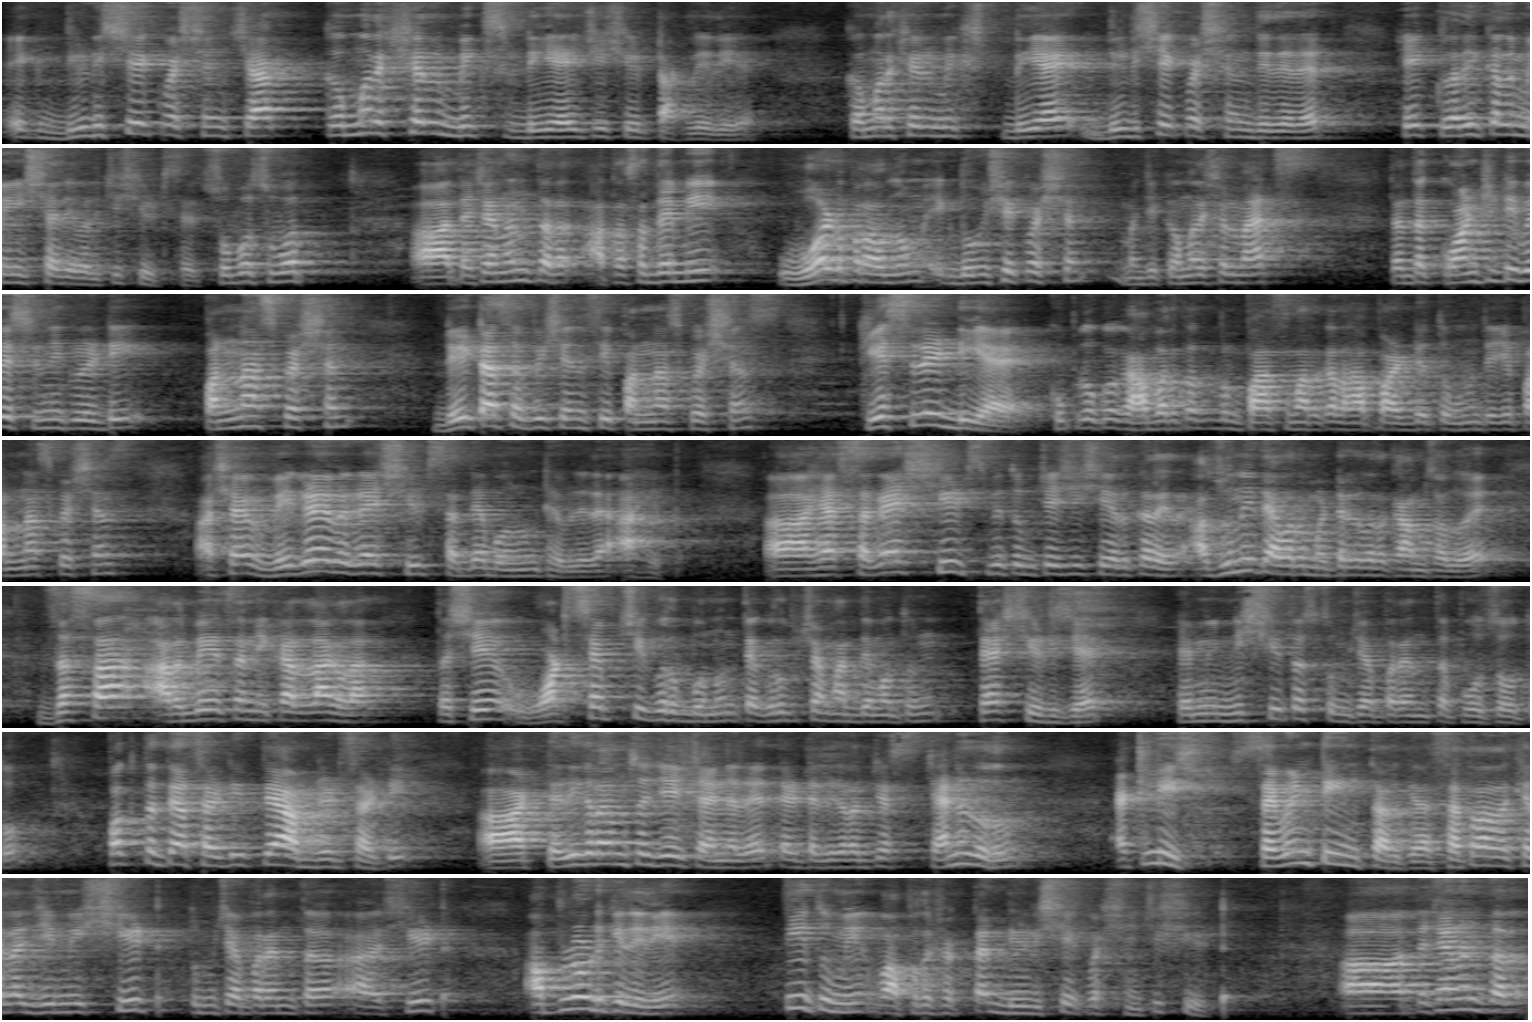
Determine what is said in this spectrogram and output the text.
एक दीडशे क्वेश्चनच्या कमर्शियल मिक्स डी आयची शीट टाकलेली आहे. कमर्शियल मिक्स डी आय दीडशे क्वेश्चन दिलेले आहेत. हे क्लरिकल मेन्सच्या लेवलची शीट्स आहेत. सोबतसोबत त्याच्यानंतर आता सध्या मी वर्ड प्रॉब्लेम एक दोनशे क्वेश्चन म्हणजे कमर्शियल मॅथ्स त्यानंतर क्वांटिटी बेस्ड इनिक्विलिटी पन्नास क्वेश्चन डेटा सफिशियन्सी पन्नास क्वेश्चन्स केसलेट डी आय खूप लोक घाबरतात पण पाच मार्काला हा पार्ट देतो म्हणून त्याचे पन्नास क्वेश्चन्स अशा वेगळ्या वेगळ्या शीट्स सध्या बनवून ठेवलेल्या आहेत. ह्या सगळ्या शीट्स मी तुमच्याशी शेअर करेल अजूनही त्यावर मटेरियलवर काम चालू आहे. जसा आरबीआयचा निकाल लागला तसे व्हॉट्सॲपचे ग्रुप बनवून त्या ग्रुपच्या माध्यमातून त्या शीट्स ज्या आहेत हे मी निश्चितच तुमच्यापर्यंत पोहोचवतो. फक्त त्यासाठी त्या अपडेटसाठी टेलिग्रामचं जे चॅनल आहे त्या टेलिग्रामच्या चॅनलवरून ॲटलिस्ट सेवन्टीन तारखेला सतरा तारखेला जी मी शीट तुमच्यापर्यंत शीट अपलोड केलेली आहे ती तुम्ही वापरू शकता दीडशे क्वेश्चनची शीट त्याच्यानंतर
